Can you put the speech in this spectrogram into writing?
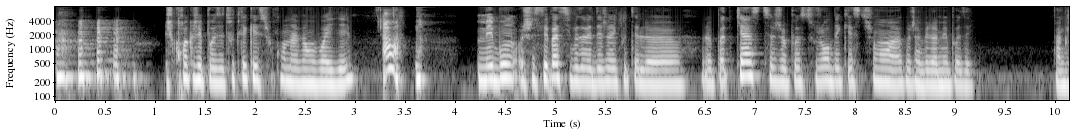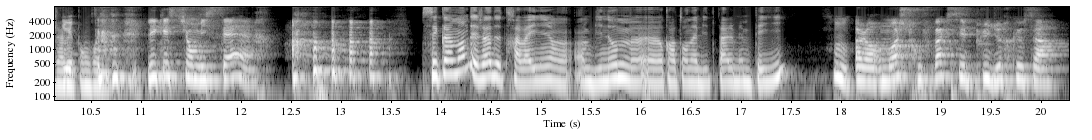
Je crois que j'ai posé toutes les questions qu'on avait envoyées. Ah. Mais bon, je sais pas si vous avez déjà écouté le, le podcast. Je pose toujours des questions euh, que j'avais jamais posées. Enfin, que j'avais pas envoyées. Les questions mystères. C'est comment déjà de travailler en, en binôme euh, quand on n'habite pas le même pays? Alors moi, je trouve pas que c'est plus dur que ça.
